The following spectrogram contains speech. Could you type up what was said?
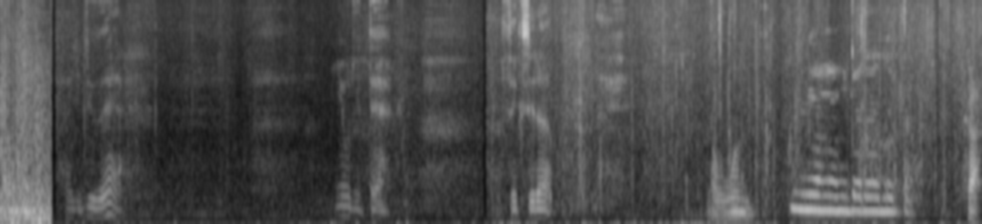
How'd you do that? You did that. I'll fix it up. A wound. Yeah, yeah, you gotta look up. Cut.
